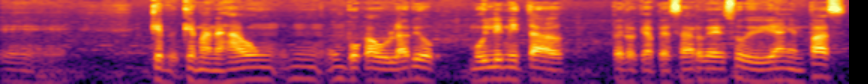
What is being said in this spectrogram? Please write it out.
eh, que, manejaba un, vocabulario muy limitado, pero que a pesar de eso vivían en paz.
